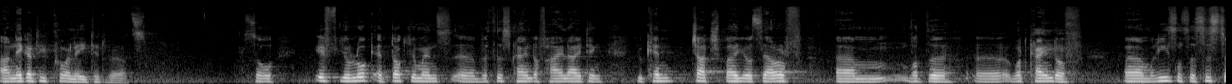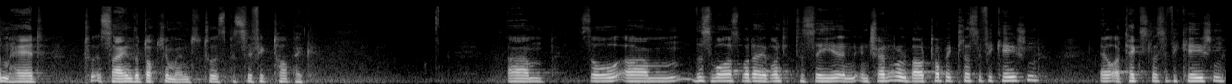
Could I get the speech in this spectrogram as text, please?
are negative correlated words. So if you look at documents uh, with this kind of highlighting, you can judge by yourself um, what, the, uh, what kind of um, reasons the system had to assign the document to a specific topic. Um, so um, this was what I wanted to say in, in general about topic classification uh, or text classification.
